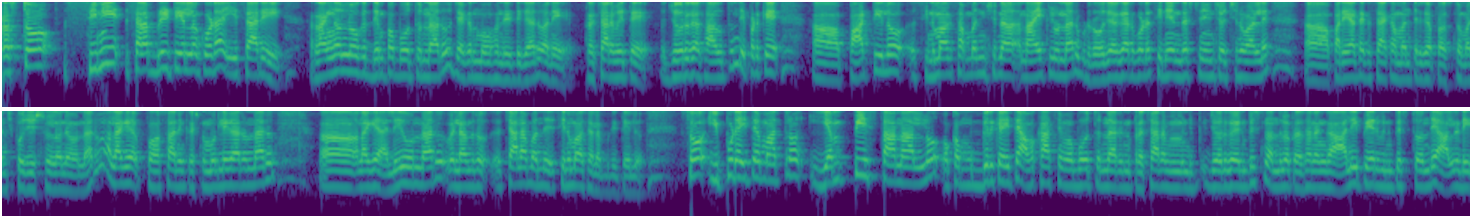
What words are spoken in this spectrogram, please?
ప్రస్తుతం సినీ సెలబ్రిటీలను కూడా ఈసారి రంగంలోకి దింపబోతున్నారు జగన్మోహన్ రెడ్డి గారు అనే ప్రచారం అయితే జోరుగా సాగుతుంది. ఇప్పటికే పార్టీలో సినిమాకు సంబంధించిన నాయకులు ఉన్నారు. ఇప్పుడు రోజా గారు కూడా సినీ ఇండస్ట్రీ నుంచి వచ్చిన వాళ్ళే. పర్యాటక శాఖ మంత్రిగా ప్రస్తుతం మంచి పొజిషన్లోనే ఉన్నారు. అలాగే పోసాని కృష్ణమురళి గారు ఉన్నారు. అలాగే అలీ ఉన్నారు. వీళ్ళందరూ చాలామంది సినిమా సెలబ్రిటీలు. సో ఇప్పుడైతే మాత్రం ఎంపీ స్థానాల్లో ఒక ముగ్గురికి అయితే అవకాశం ఇవ్వబోతున్నారని ప్రచారం జోరుగా వినిపిస్తుంది. అందులో ప్రధానంగా అలీ పేరు వినిపిస్తోంది. ఆల్రెడీ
